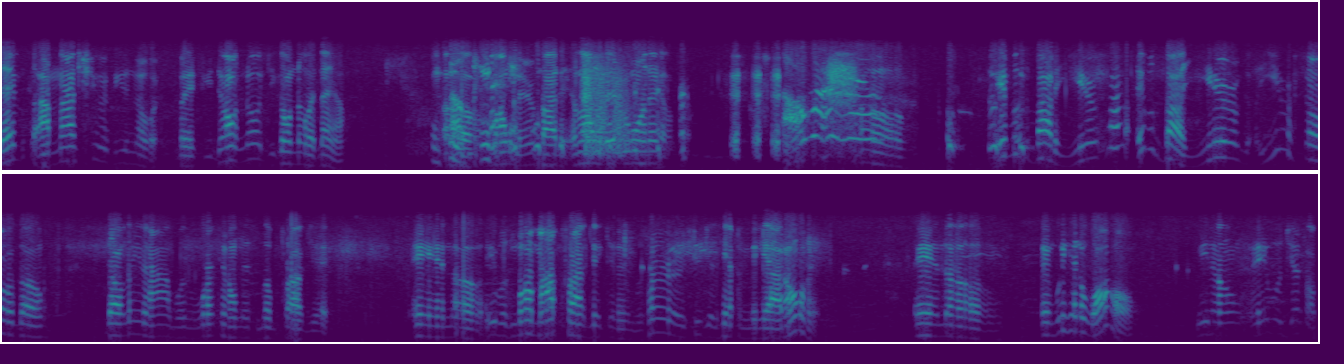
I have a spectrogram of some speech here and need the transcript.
That, I'm not sure if you know it, but if you don't know it, you're gonna know it now. Uh, along with everybody, along with everyone else. All right. Uh, it was about a year. It was about a year, a year or so ago. Darlene and I was working on this little project, and uh, it was more my project than it was hers. She just helping me out on it, and uh, and we hit a wall. You know, it was just a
